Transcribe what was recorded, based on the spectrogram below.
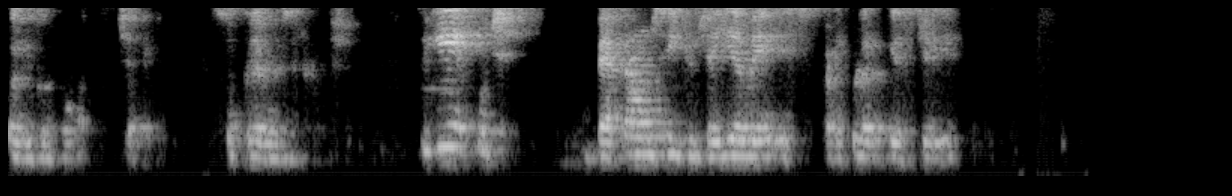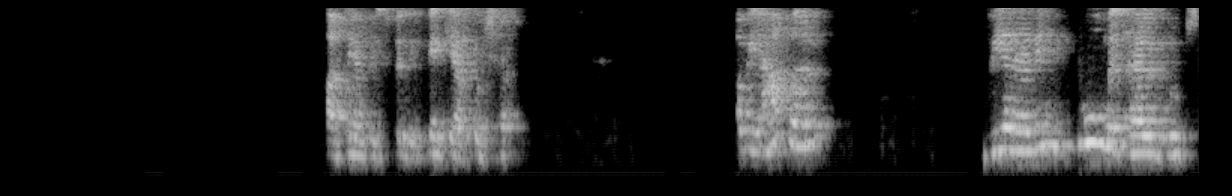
कोई भी ग्रुप होगा, चलेगा। सो क्लेमेंस रिएक्शन तो ये कुछ बैकग्राउंड सी जो चाहिए हमें इस पर्टिकुलर केस के लिए। आते हैं इस पे देखते हैं क्या कुछ है। अब यहाँ पर we are having two methyl groups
